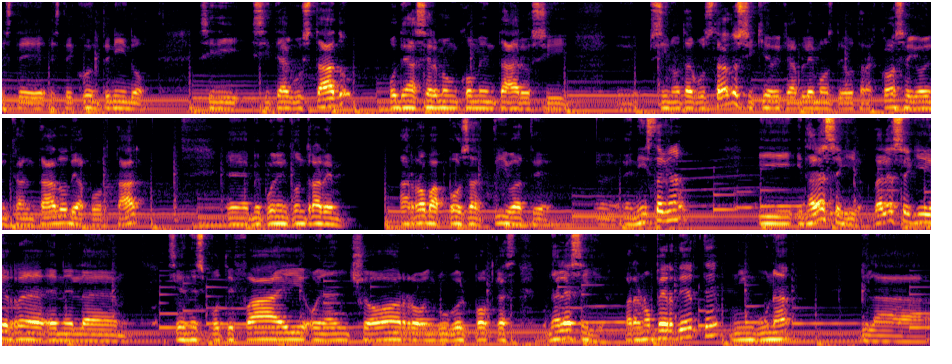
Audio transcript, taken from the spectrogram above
este, este contenido si, si te ha gustado o de hacerme un comentario si, eh, si no te ha gustado, si quieres que hablemos de otra cosa. Yo encantado de aportar. Eh, me pueden encontrar en arroba posactivate en Instagram y, y, dale a seguir, dale a seguir en el sea en Spotify o en Anchor o en Google Podcast, dale a seguir para no perderte ninguna de, la,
